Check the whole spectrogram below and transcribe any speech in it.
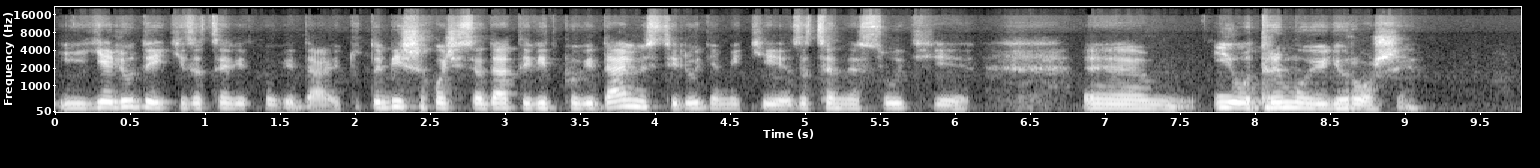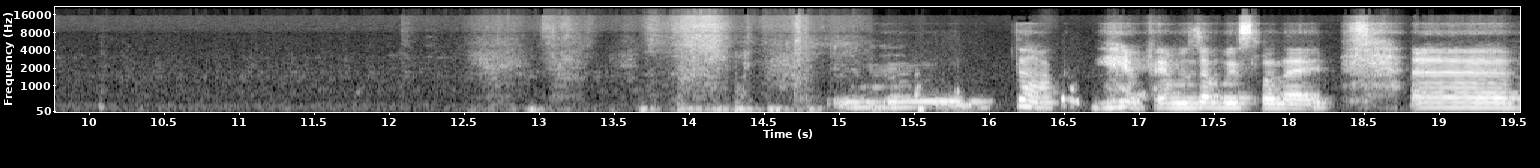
І є люди, які за це відповідають. Тут більше хочеться дати відповідальності людям, які за це несуть і, е, і отримують гроші. Так, я прямо зависла навіть. Е,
